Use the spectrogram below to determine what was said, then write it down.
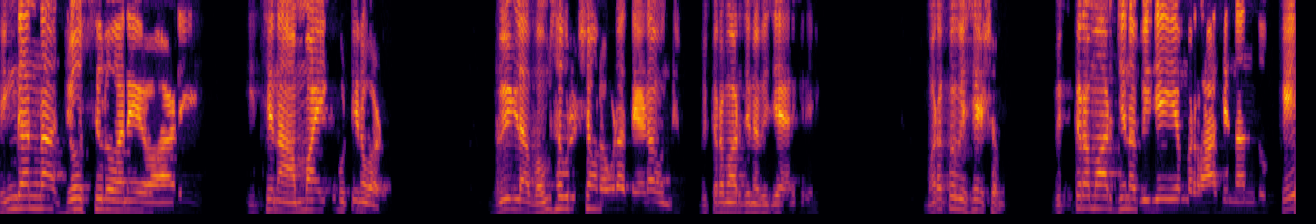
సింగన్న జోస్యులు అనేవాడి ఇచ్చిన అమ్మాయికి పుట్టినవాడు. వీళ్ళ వంశవృక్షంలో కూడా తేడా ఉంది విక్రమార్జున విజయానికి దీనికి. మరొక విశేషం విక్రమార్జున విజయం రాసినందుకే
